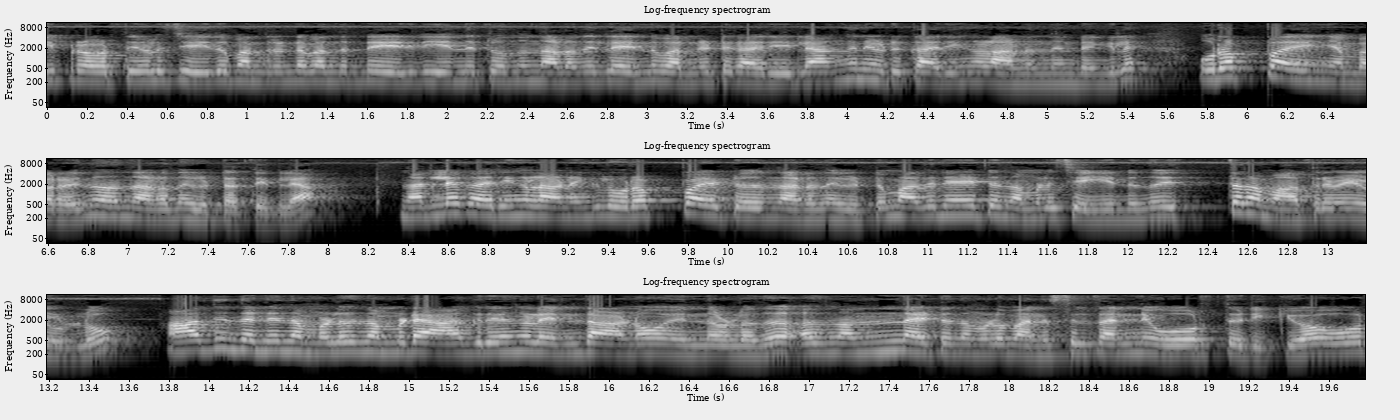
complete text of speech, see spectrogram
ഈ പ്രവർത്തികൾ ചെയ്തു പന്ത്രണ്ട് പന്ത്രണ്ട് എഴുതി എന്നിട്ടൊന്നും നടന്നില്ല എന്ന് പറഞ്ഞിട്ട് കാര്യമില്ല. അങ്ങനെ ഒരു കാര്യങ്ങളാണെന്നുണ്ടെങ്കിൽ ഉറപ്പായും ഞാൻ പറയുന്നു അത് നടന്നു കിട്ടത്തില്ല. നല്ല കാര്യങ്ങളാണെങ്കിൽ ഉറപ്പായിട്ടും അത് നടന്നു കിട്ടും. അതിനായിട്ട് നമ്മൾ ചെയ്യേണ്ടത് ഇത്ര മാത്രമേ ഉള്ളൂ. ആദ്യം തന്നെ നമ്മൾ നമ്മുടെ ആഗ്രഹങ്ങൾ എന്താണോ എന്നുള്ളത് അത് നന്നായിട്ട് നമ്മൾ മനസ്സിൽ തന്നെ ഓർത്തിരിക്കുക ഓർ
